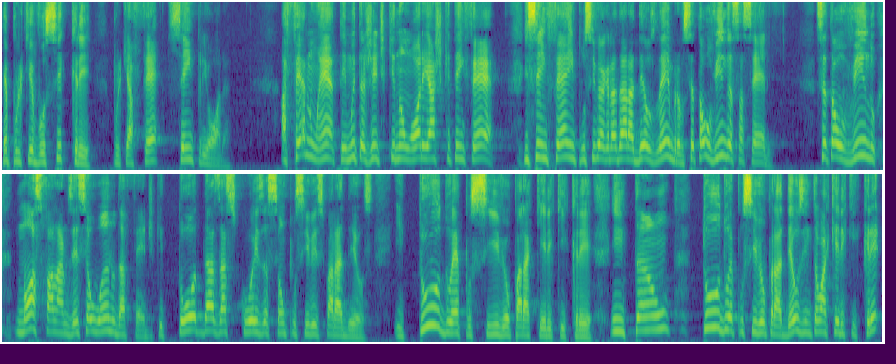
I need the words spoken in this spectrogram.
é porque você crê, porque a fé sempre ora. A fé não é, tem muita gente que não ora e acha que tem fé. E sem fé é impossível agradar a Deus. Lembra? Você está ouvindo essa série. Você está ouvindo nós falarmos, esse é o ano da fé, de que todas as coisas são possíveis para Deus. E tudo é possível para aquele que crê. Então, tudo é possível para Deus, então aquele que crê,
